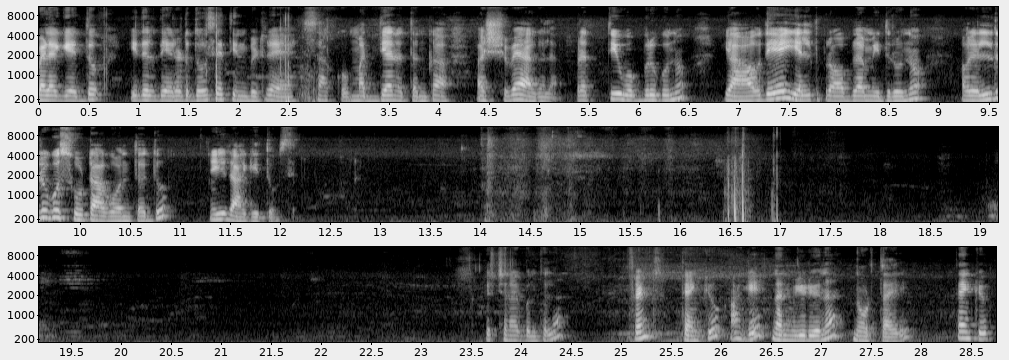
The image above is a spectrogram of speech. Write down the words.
ಬೆಳಗ್ಗೆ ಎದ್ದು ಇದ್ರದ್ದು ಎರಡು ದೋಸೆ ತಿಂದುಬಿಟ್ರೆ ಸಾಕು. ಮಧ್ಯಾಹ್ನ ತನಕ ಅಶ್ವೇ ಆಗಲ್ಲ. ಪ್ರತಿಯೊಬ್ರಿಗೂ ಯಾವುದೇ ಎಲ್ತ್ ಪ್ರಾಬ್ಲಮ್ ಇದ್ರೂ ಅವರೆಲ್ರಿಗೂ ಸೂಟ್ ಆಗುವಂಥದ್ದು ಈ ರಾಗಿ ದೋಸೆ. ಎಷ್ಟು ಚೆನ್ನಾಗಿ ಬಂತಲ್ಲ? ಫ್ರೆಂಡ್ಸ್ ಥ್ಯಾಂಕ್ ಯು ಹಾಗೆ ನನ್ನ ವೀಡಿಯೋನ ನೋಡ್ತಾಯಿರಿ ಥ್ಯಾಂಕ್ ಯು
